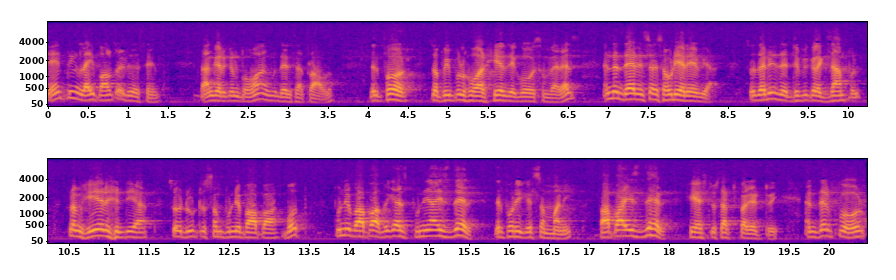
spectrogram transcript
Same thing, life also it is the same. There is a problem. Therefore, so people who are here, they go somewhere else. And then there is Saudi Arabia. So that is a typical example. From here, India, so due to some Punya Papa, both Punya Papa, because Punya is there, therefore he gets some money. Papa is there, he has to search for a tree. And therefore,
